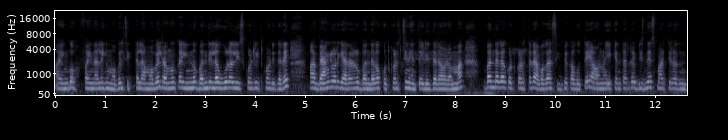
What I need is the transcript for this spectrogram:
ಹೆಂಗೋ ಫೈನಲಾಗಿ ಮೊಬೈಲ್ ಸಿಕ್ತಲ್ಲ. ಮೊಬೈಲ್ ರಂಗನ ಕೈಲಿ ಇನ್ನೂ ಬಂದಿಲ್ಲ. ಊರಲ್ಲಿ ಇಸ್ಕೊಂಡು ಇಟ್ಕೊಂಡಿದ್ದಾರೆ. ಆ, ಬ್ಯಾಂಗ್ಳೂರಿಗೆ ಯಾರು ಬಂದಾಗ ಕೊಟ್ಟು ಕಳಿಸ್ತೀನಿ ಅಂತ ಹೇಳಿದ್ದಾರೆ ಅವರಮ್ಮ. ಬಂದಾಗ ಕೊಟ್ಟು ಕಳಿಸ್ತಾರೆ ಅವಾಗ ಸಿಗಬೇಕಾಗುತ್ತೆ. ಅವನು ಏಕೆಂತಂದರೆ ಬಿಸ್ನೆಸ್ ಮಾಡ್ತಿರೋದ್ರಿಂದ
